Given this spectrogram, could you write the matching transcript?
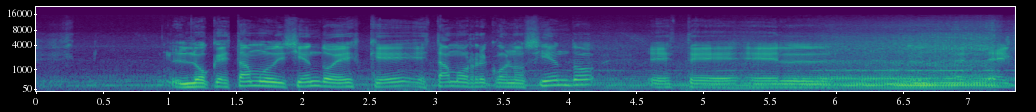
lo que estamos diciendo es que estamos reconociendo este, el,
